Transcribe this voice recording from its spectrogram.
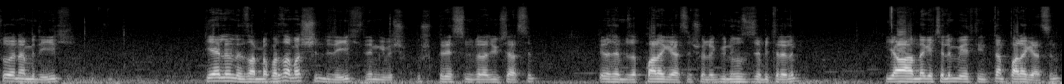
Su önemli değil. Diğerlerine de zam yaparız ama şimdi değil. Dediğim gibi şu, şu presimiz biraz yükselsin. Biraz elimize para gelsin. Şöyle günü hızlıca bitirelim. Yarına geçelim ve etkinlikten para gelsin.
